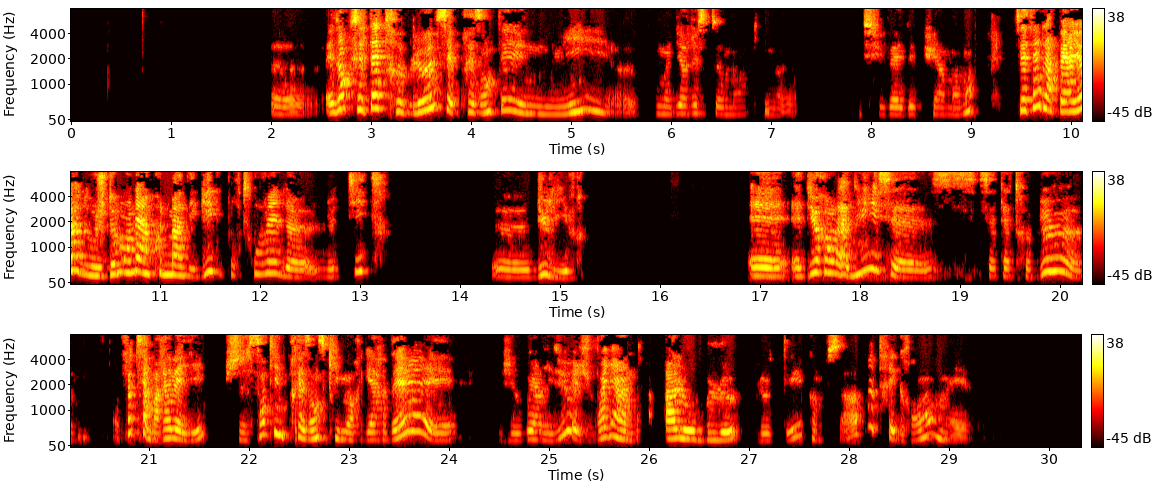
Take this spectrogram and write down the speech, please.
Euh, et donc cet être bleu s'est présenté une nuit, euh, pour me dire justement qu'il me, suivait depuis un moment. C'était la période où je demandais un coup de main des guides pour trouver le, le titre euh, du livre. Et, et, durant la nuit, cet être bleu, en fait, ça m'a réveillée. J'ai senti une présence qui me regardait et j'ai ouvert les yeux et je voyais un halo bleu, bleuté, comme ça, pas très grand, mais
